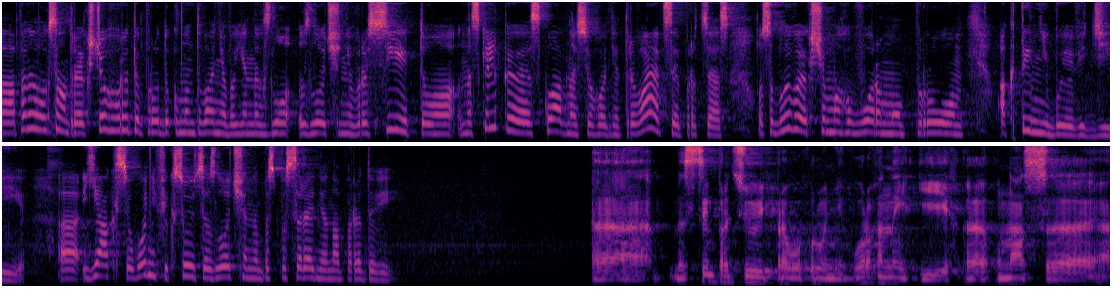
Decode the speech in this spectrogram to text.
Пане Олександре, якщо говорити про документування воєнних зло- злочинів Росії, то наскільки складно сьогодні триває цей процес, особливо якщо ми говоримо про активні бойові дії, Е, як сьогодні фіксуються злочини безпосередньо на передовій? З цим працюють правоохоронні органи, і е, у нас е,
